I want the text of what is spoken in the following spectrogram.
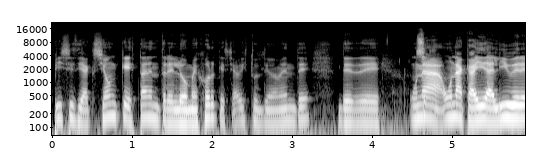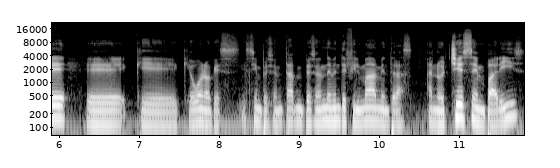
pieces de acción que están entre lo mejor que se ha visto últimamente. Desde una, una caída libre eh, que, que, bueno, que es, es impresionante, está impresionantemente filmada mientras anochece en París.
